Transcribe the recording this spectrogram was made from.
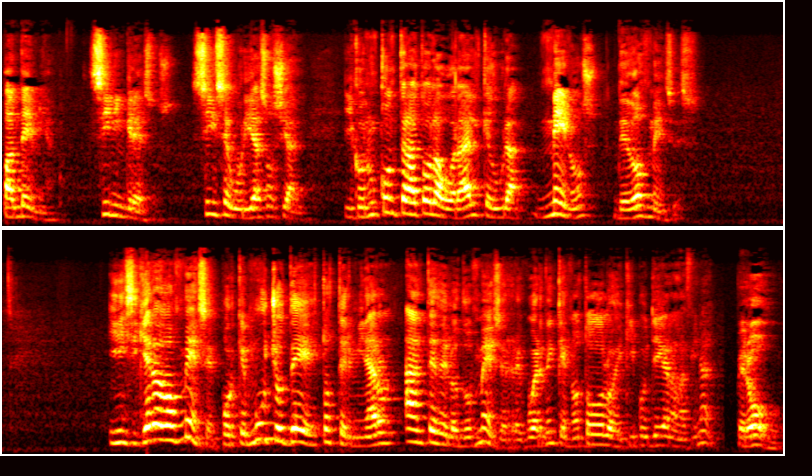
pandemia, sin ingresos, sin seguridad social y con un contrato laboral que dura menos de dos meses. Y ni siquiera dos meses, porque muchos de estos terminaron antes de los dos meses. Recuerden que no todos los equipos llegan a la final. Pero ojo,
